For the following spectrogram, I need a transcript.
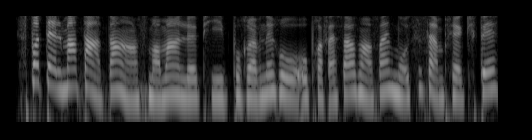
c'est pas tellement tentant en ce moment là. Puis pour revenir aux, professeurs enceintes, moi aussi ça me préoccupait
